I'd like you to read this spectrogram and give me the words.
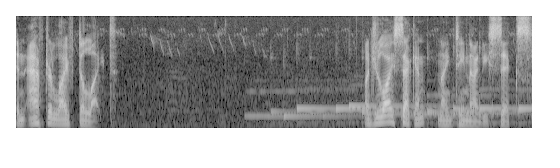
An Afterlife Delight. On July 2nd, 1996,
